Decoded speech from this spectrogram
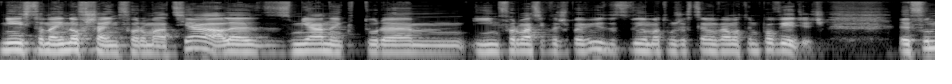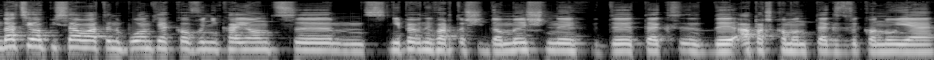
nie jest to najnowsza informacja, ale zmiany, które i informacje, które się pojawiły, decydują o tym, że chcemy Wam o tym powiedzieć. E, fundacja opisała ten błąd jako wynikający z niepewnych wartości domyślnych, gdy, tekst, gdy Apache Common Text wykonuje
